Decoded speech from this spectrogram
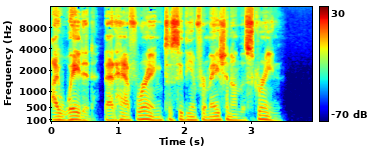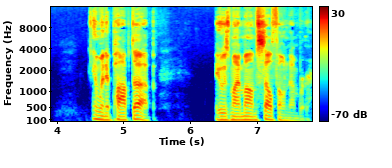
I waited that half ring to see the information on the screen. And when it popped up, it was my mom's cell phone number.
